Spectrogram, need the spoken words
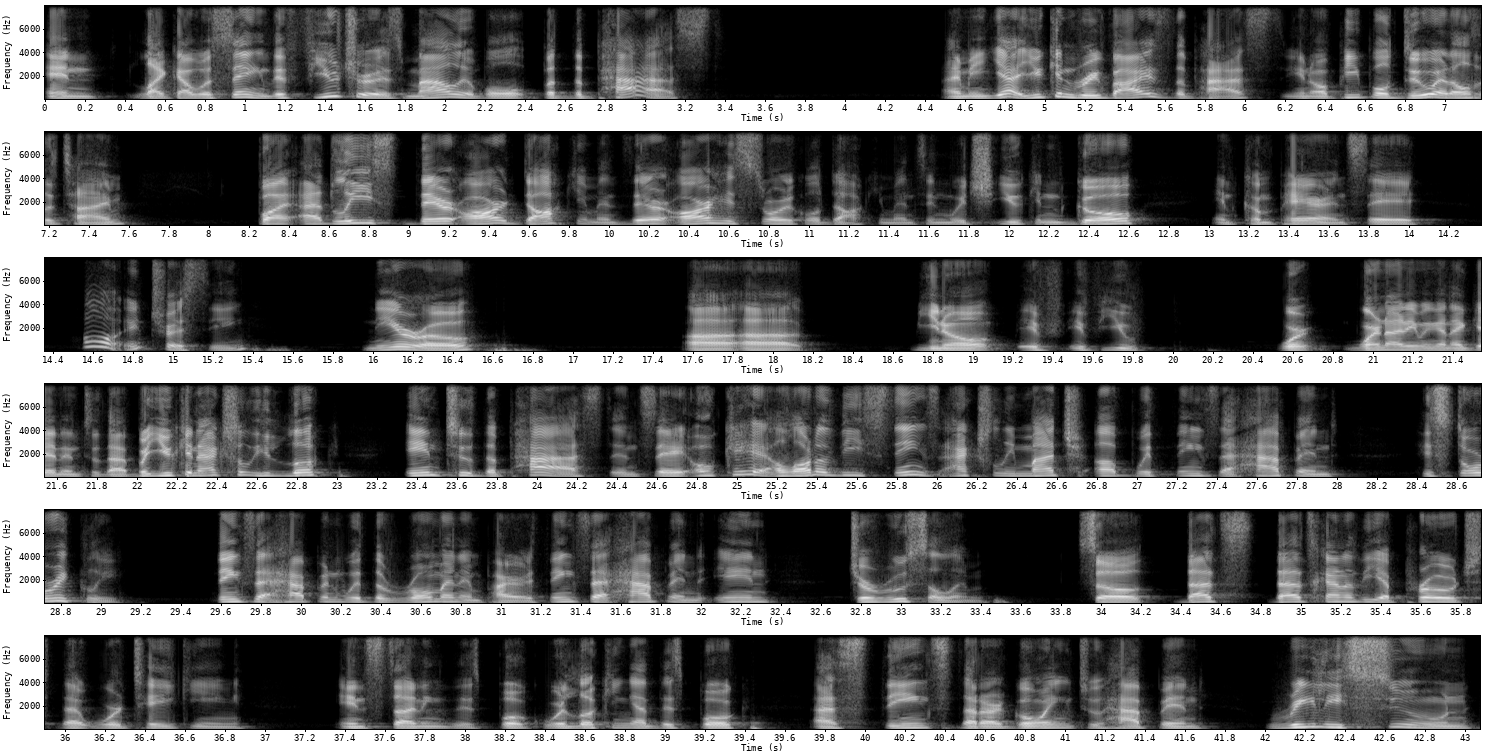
And like I was saying, the future is malleable, but the past, I mean, yeah, you can revise the past. You know, people do it all the time but at least there are documents, there are historical documents in which you can go and compare and say, oh, interesting. Nero uh, uh, you know, if if you we're we're not even to get into that, but you can actually look into the past and say, okay, a lot of these things actually match up with things that happened historically, things that happened with the Roman Empire, things that happened in Jerusalem. So that's that's kind of the approach that we're taking in studying this book. We're looking at this book as things that are going to happen really soon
